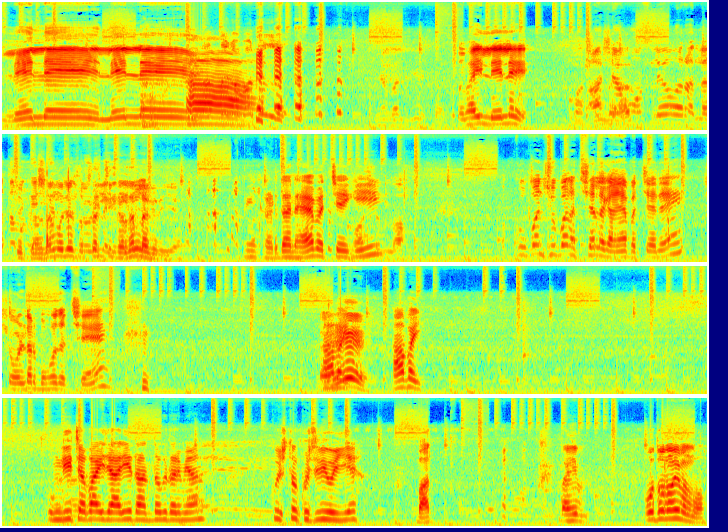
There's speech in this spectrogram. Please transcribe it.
ले ले ले ले। हाँ। तो भाई ले ले। आशा और गर्दन मुझे सबसे अच्छी गर्दन है। लग रही है। गर्दन है बच्चे की। कूपन शूपन अच्छे लगाए हैं बच्चे ने। शोल्डर बहुत अच्छे हैं। हाँ भाई हाँ भाई। उंगली चबाई जा रही है दांतों के दरमियान। कुछ तो कुछ भी हुई है। बात भाई वो दोनों ही मंगवाओ।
